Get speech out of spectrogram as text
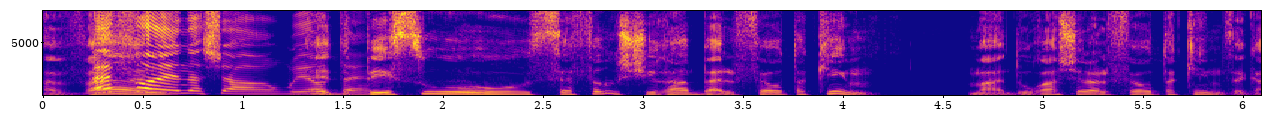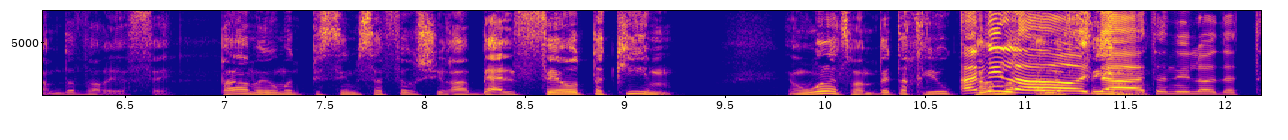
אבל איפה הן השערוריות האלה? הדפיסו ספר שירה באלפי עותקים. מהדורה של אלפי עותקים, זה גם דבר יפה. פעם היו מדפיסים ספר שירה באלפי עותקים. הם אמרו לעצמם, בטח יהיו כמה אני אלפים. לא יודעת, אני לא יודעת.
